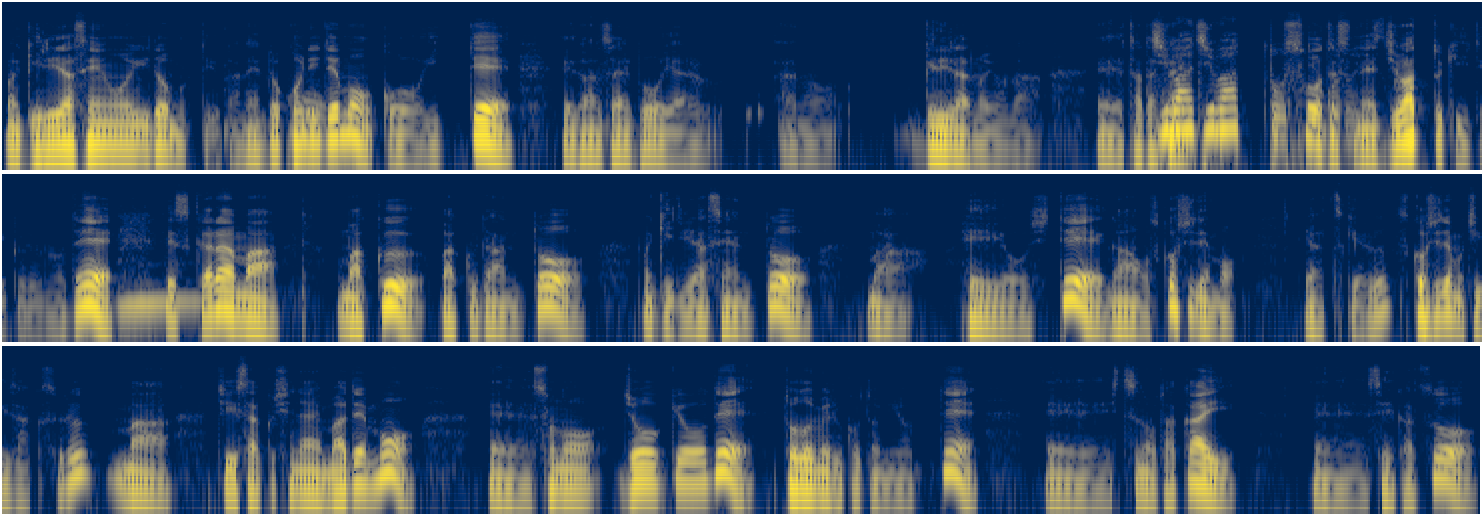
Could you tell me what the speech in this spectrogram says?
まあ、ゲリラ戦を挑むっていうかねどこにでもこう行ってがん細胞をやるあのゲリラのようなえー、戦いじわじわっとそうですねじわっと効いてくるのでですからまあうまく爆弾と、まあ、ゲリラ戦と、まあ、併用してがんを少しでもやっつける少しでも小さくするまあ小さくしないまでも、えー、その状況でとどめることによって、えー、質の高い、えー、生活を、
